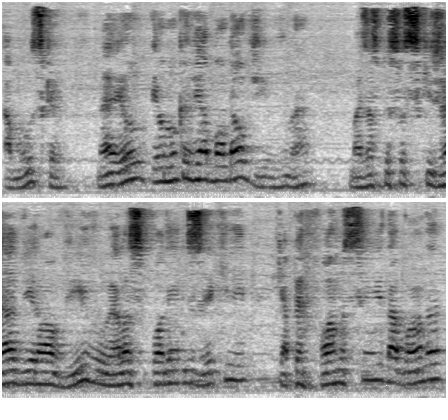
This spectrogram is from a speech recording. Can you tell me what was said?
à música, né? Eu, eu nunca vi a banda ao vivo, né? Mas as pessoas que já viram ao vivo, elas podem dizer que que a performance da banda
